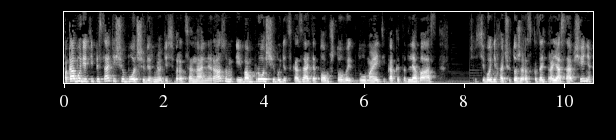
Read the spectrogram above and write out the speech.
Пока будете писать, еще больше вернетесь в рациональный разум, и вам проще будет сказать о том, что вы думаете, как это для вас – Сегодня хочу тоже рассказать про я-сообщение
